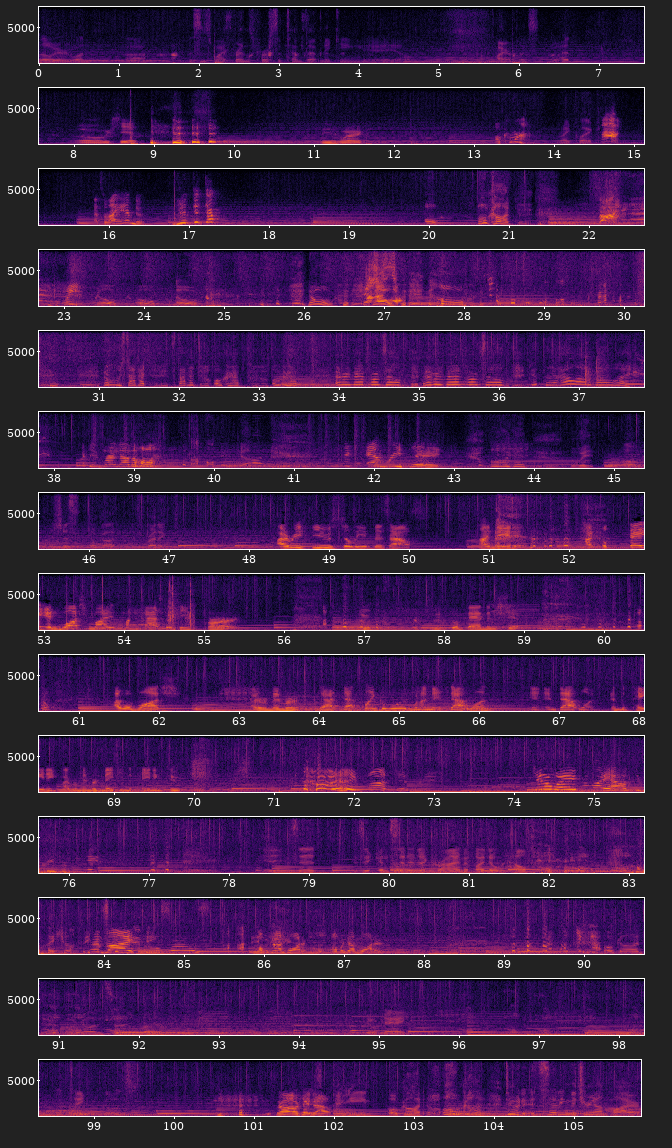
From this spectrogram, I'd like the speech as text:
Hello everyone. Uh, this is my friend's first attempt at making a um, fireplace. Go ahead. Oh shit. Please work. Oh come on. Right click. Ah! That's what I am doing. Oh! Oh god! Fuck! Wait! No! No! No! no! No! No! Oh crap! No! Stop it! Stop it! Oh crap! Oh crap! Every man for himself! Every man for himself! Get the hell out of my way! Fucking burn down the hall. Oh my god! Fix everything. Oh my god! Oh, wait. Oh, it's just. Oh god, it's spreading. I refuse to leave this house. I made it. I will stay and watch my, my masterpiece burn. I refuse, refuse to abandon ship. Oh, I will watch. I remember that that plank of wood when I made that one and, and that one and the painting. I remembered making the painting too. So many fun memories. Get away from my house, you creeper! Is it is it considered a crime if I don't help him? oh my god, he's! Oh my god, water! Oh my god, water! Oh god, oh god, he's turning red. You okay? I'll take those No, okay, no. pain. Oh god, oh god, dude, it's setting the tree on fire.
